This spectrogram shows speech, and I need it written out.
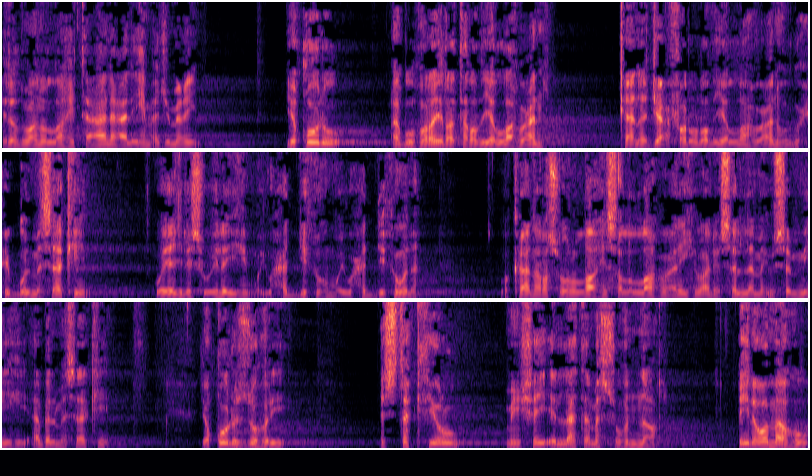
رضوان الله تعالى عليهم أجمعين. يقول أبو هريرة رضي الله عنه كان جعفر رضي الله عنه يحب المساكين ويجلس إليهم ويحدثهم ويحدثونه وكان رسول الله صلى الله عليه وآله وسلم يسميه أبا المساكين. يقول الزهري استكثروا من شيء لا تمسه النار. قيل وما هو؟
